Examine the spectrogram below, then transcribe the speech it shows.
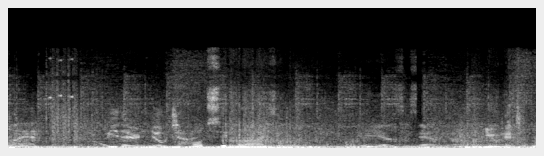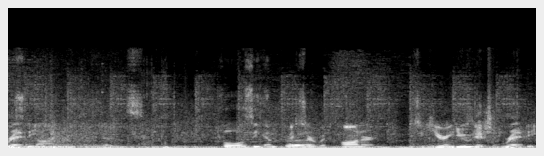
plan? Be there in no time. Watch the horizon. Clears this area. Unit ready. line of defense. For the I Emperor. serve with honor. Securing Unit position. ready.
